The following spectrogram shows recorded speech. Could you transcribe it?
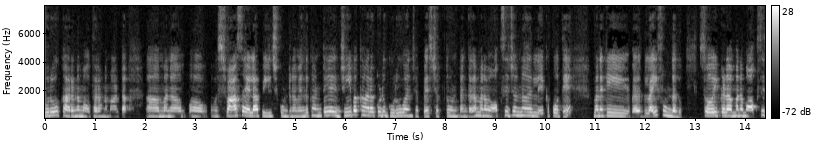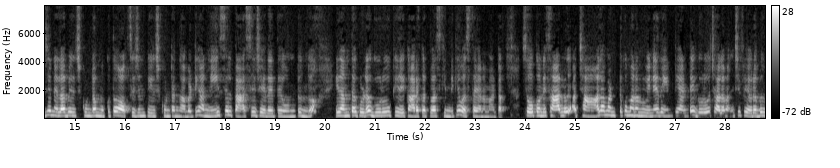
గురువు కారణం అవుతారన్నమాట మన శ్వాస ఎలా పీల్చుకుంటున్నాం. ఎందుకంటే జీవకారకుడు గురువు అని చెప్పేసి చెప్తూ ఉంటాం కదా. మనం ఆక్సిజన్ లేకపోతే మనకి లైఫ్ ఉండదు. సో ఇక్కడ మనం ఆక్సిజన్ ఎలా పీల్చుకుంటాం? ముక్కుతో ఆక్సిజన్ పీల్చుకుంటాం కాబట్టి ఆ నేసల్ ప్యాసేజ్ ఏదైతే ఉంటుందో ఇదంతా కూడా గురువుకి కారకత్వాస్ కిందికే వస్తాయి అన్నమాట సో కొన్నిసార్లు చాలా మట్టుకు మనం వినేది ఏంటి అంటే గురువు చాలా మంచి ఫేవరబుల్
